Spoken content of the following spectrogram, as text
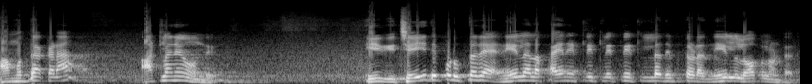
ఆ ముద్ద అక్కడ అట్లనే ఉంది. ఈ చెయ్యి తిప్పుడు ఉత్తదే. నీళ్ళ పైన ఇట్ల ఇట్ల ఇట్ల ఇట్ల తిప్పుతాడు నీళ్ళు లోపల ఉంటుంది.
